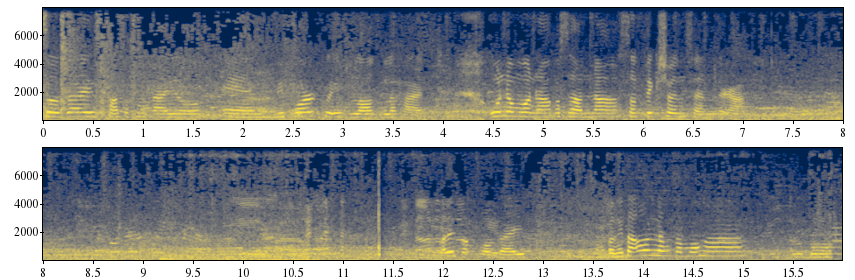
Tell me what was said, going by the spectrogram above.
So guys, pasok na tayo. And before ko i-vlog lahat, una muna ako sa, na, sa Fiction Center ah. Alis ako guys. Pangitaon lang tamo ha. pa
